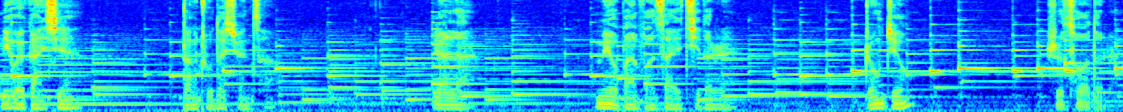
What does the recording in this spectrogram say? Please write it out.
你会感谢当初的选择。没有办法在一起的人，终究是错的人。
